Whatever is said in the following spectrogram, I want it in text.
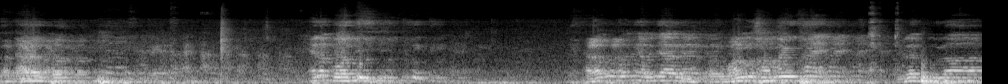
ગધાડા ઉપર. ભગવાનનું સાંભળ્યું થાય, એટલે ગુલાબ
